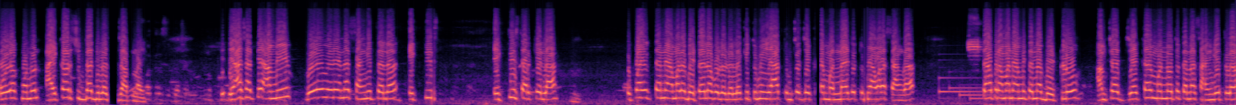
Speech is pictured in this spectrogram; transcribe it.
ओळख म्हणून आय कार्ड सुद्धा दिलं जात नाही. यासाठी आम्ही वेळोवेळेनं सांगितलेलं एकतीस एकतीस तारखेला उपायुक्तांनी आम्हाला भेटायला बोलवलेलं की तुम्ही या तुमचं जे काय म्हणणं आहे ते तुम्ही आम्हाला सांगा. त्याप्रमाणे आम्ही त्यांना भेटलो. आमच्या जे काय म्हणणं होतं त्यांना सांगितलं.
